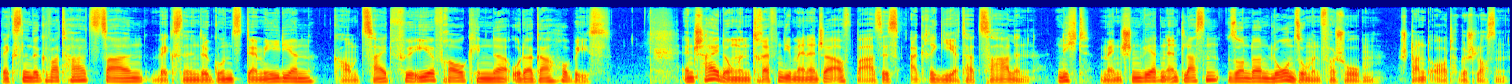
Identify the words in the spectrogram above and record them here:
wechselnde Quartalszahlen, wechselnde Gunst der Medien, kaum Zeit für Ehefrau, Kinder oder gar Hobbys. Entscheidungen treffen die Manager auf Basis aggregierter Zahlen. Nicht Menschen werden entlassen, sondern Lohnsummen verschoben, Standorte geschlossen.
